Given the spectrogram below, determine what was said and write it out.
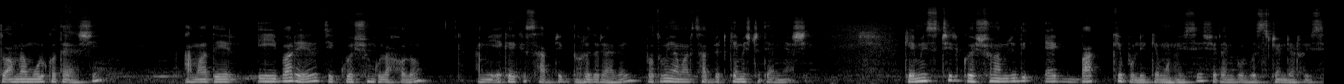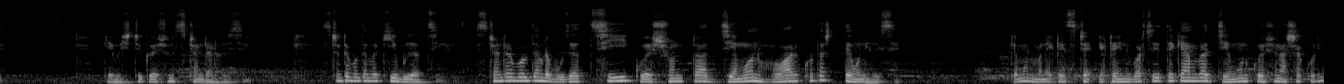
তো আমরা মূল কথায় আসি। আমাদের এইবারের যে কোয়েশনগুলো হলো আমি একে একে সাবজেক্ট ধরে ধরে আগাই। প্রথমেই আমার সাবজেক্ট কেমিস্ট্রিতে আমি আসি। কেমিস্ট্রির কোয়েশন আমি যদি এক বাক্যে বলি কেমন হয়েছে সেটা আমি বলব স্ট্যান্ডার্ড হয়েছে কেমিস্ট্রি কোয়েশন স্ট্যান্ডার্ড হয়েছে স্ট্যান্ডার্ড বলতে আমরা কী বোঝাচ্ছি? স্ট্যান্ডার্ড বলতে আমরা বোঝাচ্ছি কোয়েশনটা যেমন হওয়ার কথা তেমনই হয়েছে কেমন? মানে একটা একটা ইউনিভার্সিটি থেকে আমরা যেমন কোয়েশন আশা করি,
